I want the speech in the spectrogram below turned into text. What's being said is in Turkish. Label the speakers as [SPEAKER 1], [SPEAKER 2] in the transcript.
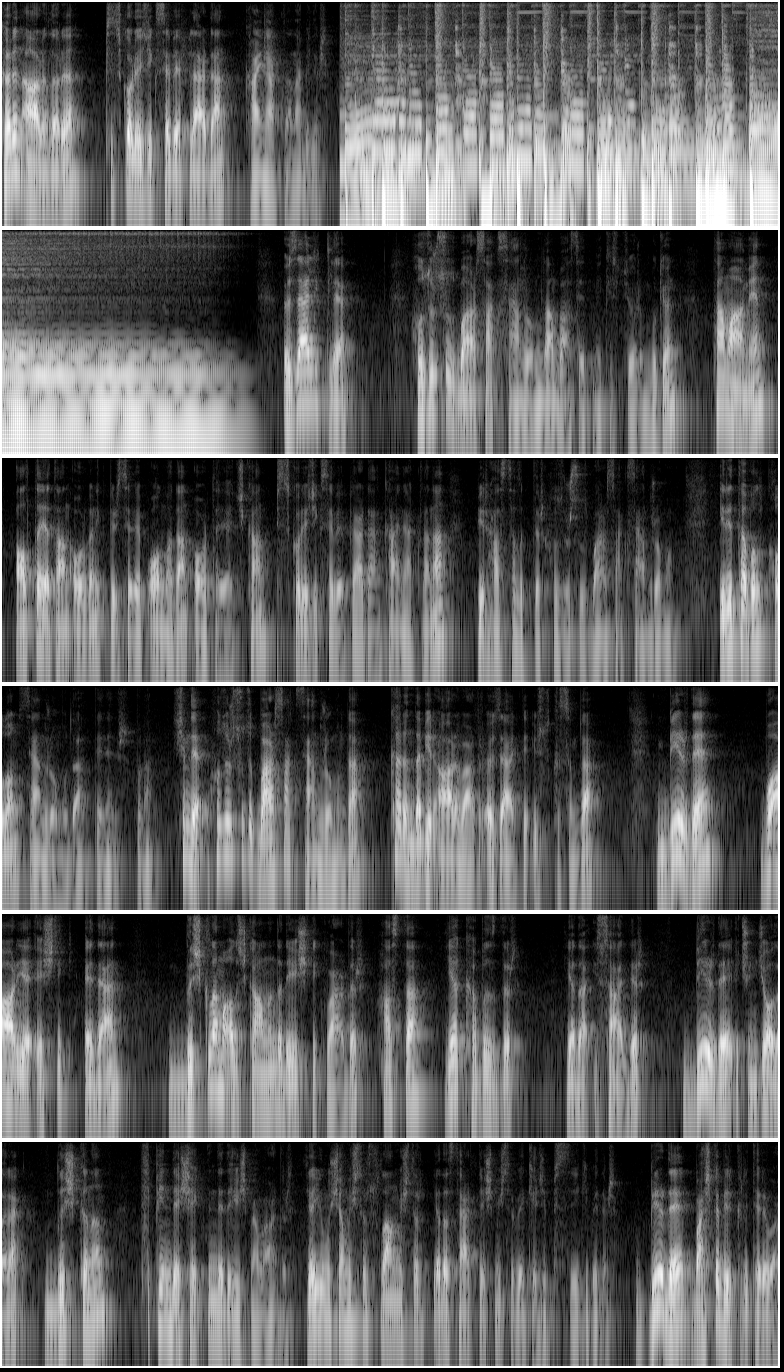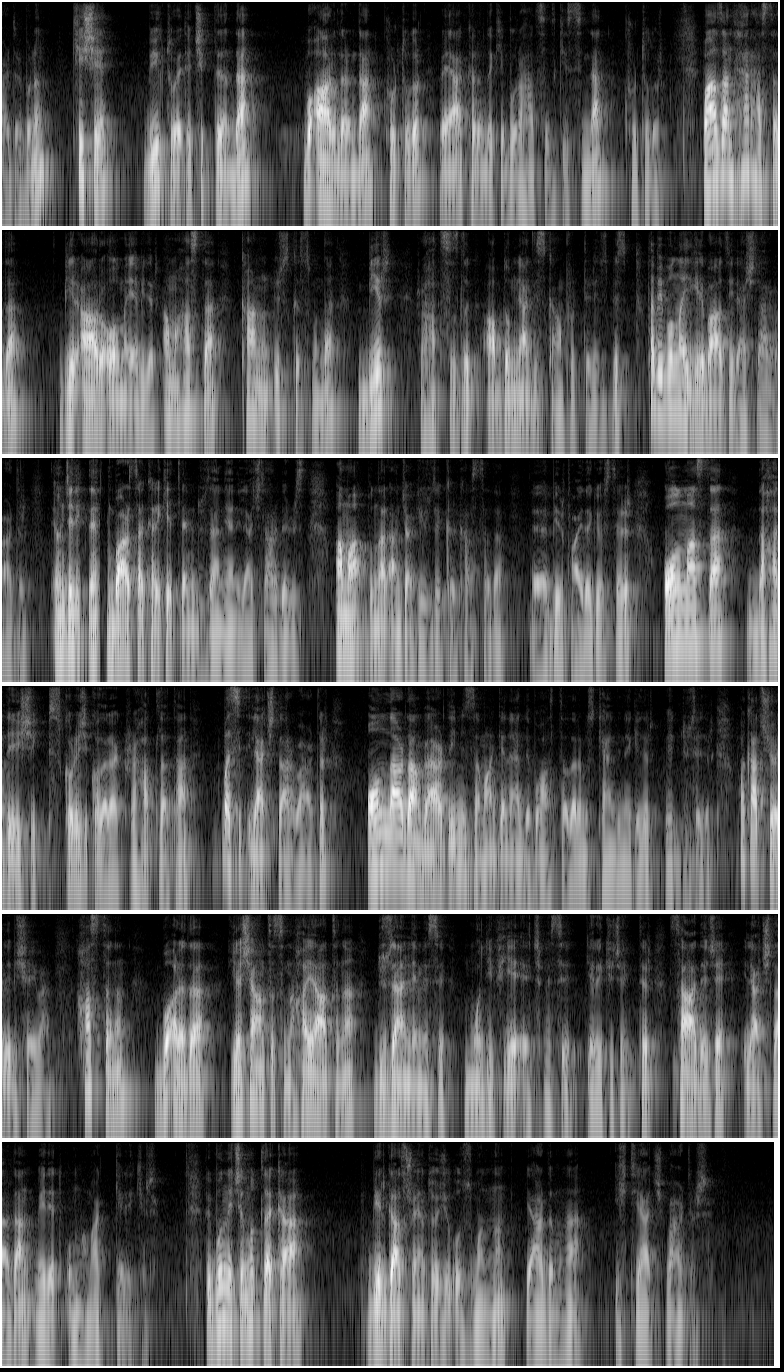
[SPEAKER 1] Karın ağrıları psikolojik sebeplerden kaynaklanabilir. Özellikle huzursuz bağırsak sendromundan bahsetmek istiyorum bugün. Tamamen altta yatan organik bir sebep olmadan ortaya çıkan psikolojik sebeplerden kaynaklanan bir hastalıktır huzursuz bağırsak sendromu. Irritable kolon sendromu da denilir buna. Şimdi huzursuzluk bağırsak sendromunda karında bir ağrı vardır özellikle üst kısımda. Bir de bu ağrıya eşlik eden dışkılama alışkanlığında değişiklik vardır. Hasta ya kabızdır ya da ishaldir. Bir de üçüncü olarak dışkının tipinde, şeklinde değişme vardır. Ya yumuşamıştır, sulanmıştır ya da sertleşmiştir ve keçi pisliği gibidir. Bir de başka bir kriteri vardır bunun. Kişi büyük tuvalete çıktığında bu ağrılarından kurtulur veya karındaki bu rahatsızlık hissinden kurtulur. Bazen her hastada bir ağrı olmayabilir ama hasta karnın üst kısmında bir rahatsızlık, abdominal discomfort deriz biz. Tabi bununla ilgili bazı ilaçlar vardır. Öncelikle bağırsak hareketlerini düzenleyen ilaçlar veririz. Ama bunlar ancak %40 hastada e, bir fayda gösterir. Olmazsa daha değişik psikolojik olarak rahatlatan basit ilaçlar vardır. Onlardan verdiğimiz zaman genelde bu hastalarımız kendine gelir ve düzelir. Fakat şöyle bir şey var. Hastanın bu arada yaşantısını, hayatını düzenlemesi, modifiye etmesi gerekecektir. Sadece ilaçlardan medet ummamak gerekir. Ve bunun için mutlaka bir gastroenteroloji uzmanının yardımına ihtiyaç vardır.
